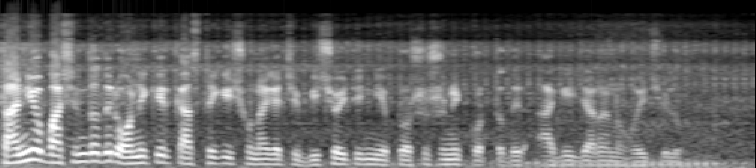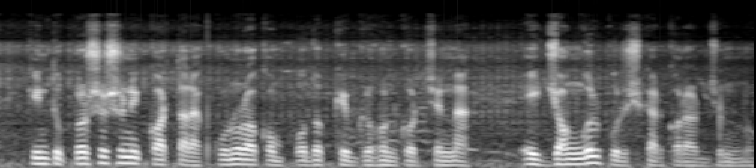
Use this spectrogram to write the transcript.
স্থানীয় বাসিন্দাদের অনেকের কাছ থেকেই শোনা গেছে, বিষয়টি নিয়ে প্রশাসনিক কর্তাদের আগেই জানানো হয়েছিল। কিন্তু প্রশাসনিক কর্তারা কোনো রকম পদক্ষেপ গ্রহণ করছেন না এই জঙ্গল পরিষ্কার করার জন্য।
